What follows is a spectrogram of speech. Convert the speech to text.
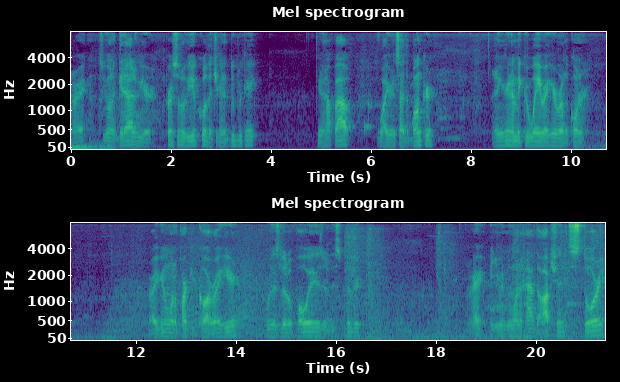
All right. So you want to get out of your personal vehicle that you're gonna duplicate. You're gonna hop out while you're inside the bunker. And you're gonna make your way right here around the corner. Alright, you're gonna wanna park your car right here where this little pole is or this pillar. Alright, and you're gonna wanna have the option to store it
